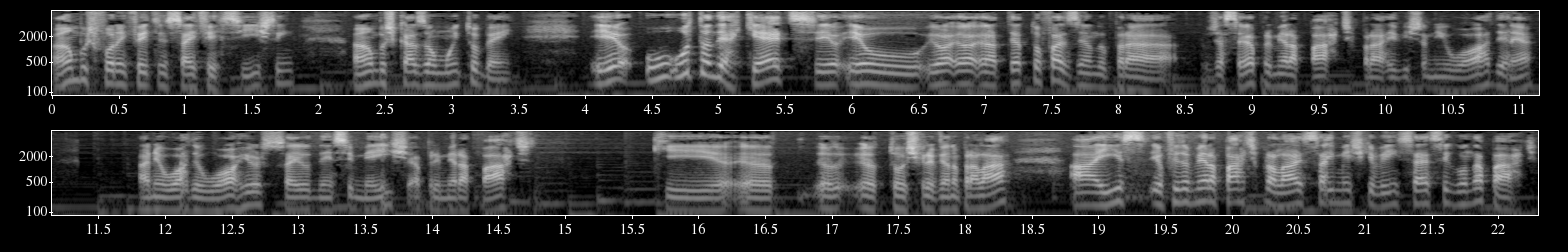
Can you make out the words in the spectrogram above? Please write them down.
Ambos foram feitos em Cypher System, ambos casam muito bem. Eu, o, o Thundercats, eu, eu, eu, eu até tô fazendo para Já saiu a primeira parte para a revista New Order, né? a New Order Warriors, saiu nesse mês, a primeira parte, que eu, tô escrevendo para lá. Aí eu fiz a primeira parte para lá e sai mês que vem sai a segunda parte.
